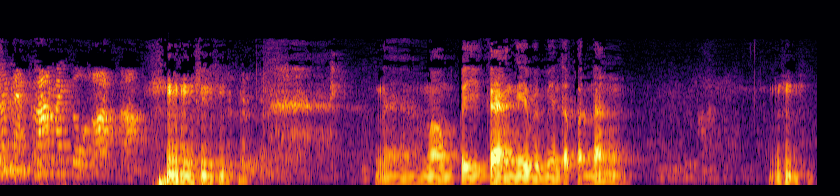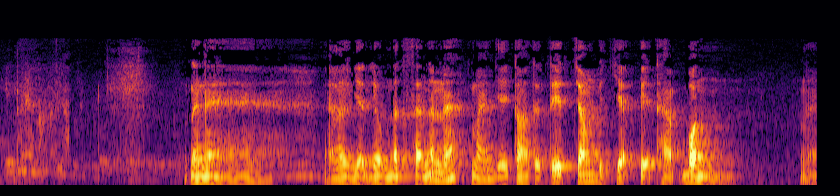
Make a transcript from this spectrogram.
តែអ្នកខ្លះមិនគួរអត់ហ៎ណាម៉ោង2ការងារវាមានតែប៉ុណ្ណឹង ហ្នឹងហើយឥឡូវញាតិញោមនឹកសិនណាមកនិយាយតទៅទៀតចង់បញ្ជាក់ពាក្យថាបុណ្យណា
